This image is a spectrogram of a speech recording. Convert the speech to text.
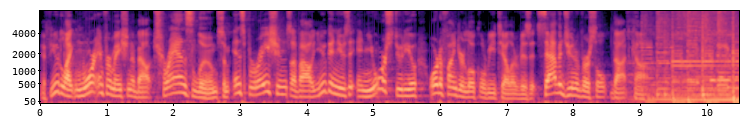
If you'd like more information about Translum, some inspirations of how you can use it in your studio, or to find your local retailer, visit savageuniversal.com.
